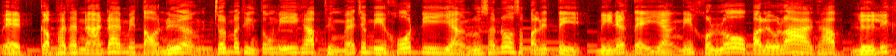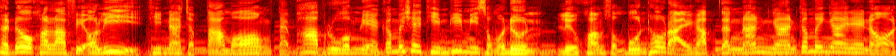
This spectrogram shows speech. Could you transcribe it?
2021ก็พัฒนาได้ไม่ต่อเนื่อง จนมาถึงตรงนี้ครับถึงแม้จะมีโค้ชดีอย่างลูซานโนสปาเลติ มีนักเตะอย่างนิโคโลบาเลล่าครับหรือริคาโดคาราฟิออลี่ที่น่าจับตามอง แต่ภาพรวมเนี่ยก็ไม่ใช่ทีมที่มีสมดุล หรือความสมบูรณ์เท่าไหร่ครับ ดังนั้นงานก็ไม่ง่ายแน่นอน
